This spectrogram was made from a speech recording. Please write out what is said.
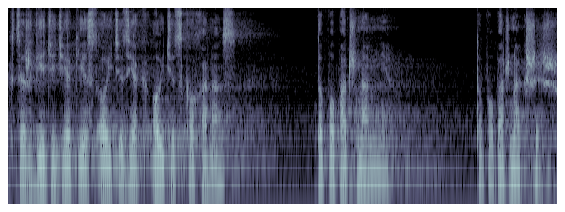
Chcesz wiedzieć, jaki jest Ojciec, jak Ojciec kocha nas? To popatrz na mnie, to popatrz na krzyż.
